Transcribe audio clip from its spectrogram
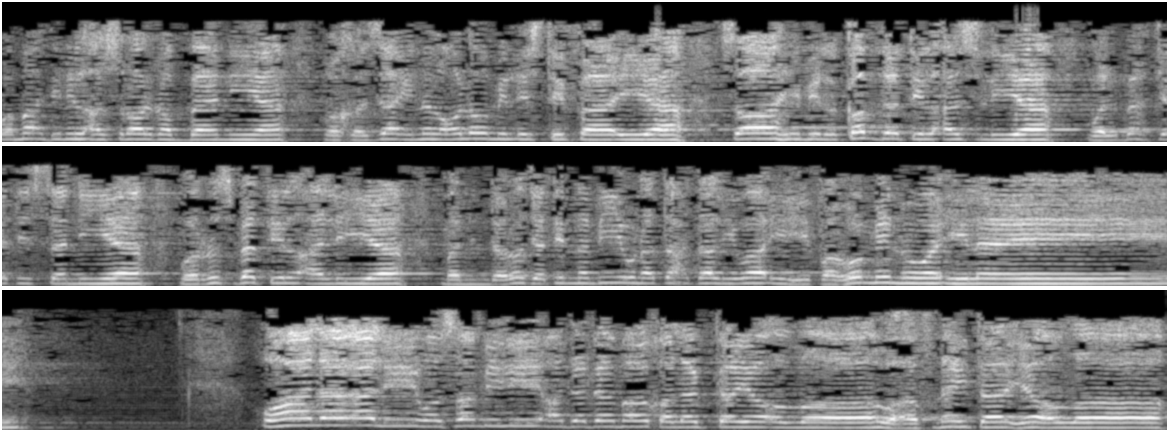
ومعدن الأسرار الربانية وخزائن العلوم الاستفائية صاحب القبضة الأصلية والبهجة السنية والرسبة العلية من درجة النبيون تحت لوائه فهم منه وإليه. وعلى آله وصحبه عدد ما خلقت يا الله وأفنيت يا الله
